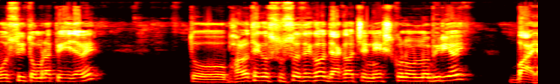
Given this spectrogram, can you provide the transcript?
অবশ্যই তোমরা পেয়ে যাবে। তো ভালো থেকো সুস্থ থেকো দেখা হচ্ছে নেক্সট কোনো অন্য ভিডিওয় বাই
